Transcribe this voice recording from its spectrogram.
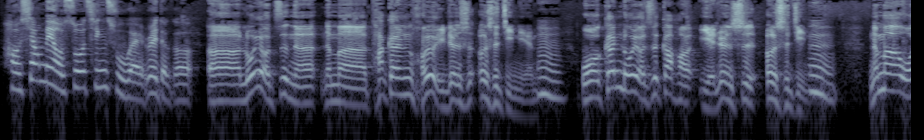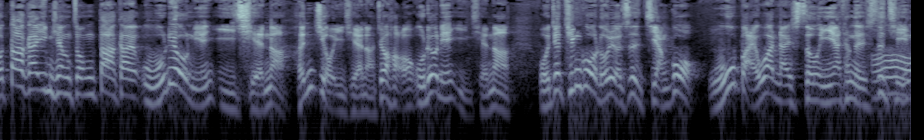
好像没有说清楚哎，瑞德哥。呃，罗有志呢？那么他跟侯友谊认识二十几年，嗯，我跟罗有志刚好也认识二十几年，嗯。那么我大概印象中，大概五六年以前呐，很久以前呐，就好五六年以前呐，我就听过罗有志讲过五百万来收银牙疼的事情，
